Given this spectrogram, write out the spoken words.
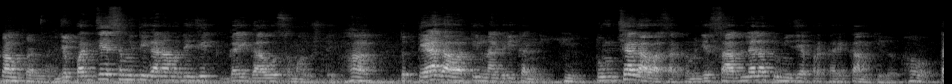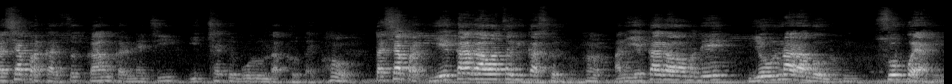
काम करणार म्हणजे पंचायत समिती गणामध्ये जे काही गावं समाविष्ट आहेत हां तर त्या गावातील नागरिकांनी. तुमच्या गावासारखं म्हणजे साधल्याला तुम्ही ज्या प्रकारे काम केलं हो तशा प्रकारचं काम करण्याची इच्छा ते बोलून दाखवत आहे हो तशा प्रकारे एका गावाचा विकास करणं. आणि एका गावामध्ये योजना राबवणं. सोपं आहे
